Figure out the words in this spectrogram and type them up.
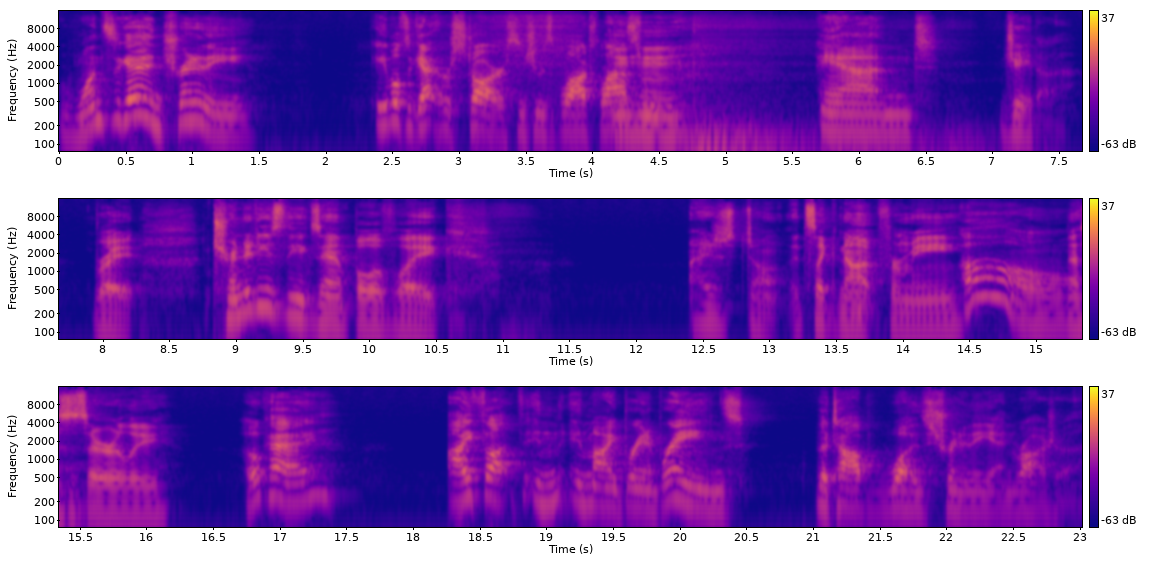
once again Trinity able to get her star since she was blocked last Mm-hmm. week, and Jaida. Right. Trinity is the example of like I just don't. It's like not for me Oh, necessarily. okay. I thought in in my brain of brains, the top was Trinity and Raja.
